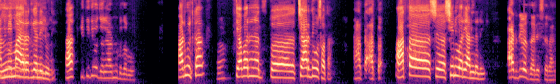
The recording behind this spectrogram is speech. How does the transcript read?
आणि मी माहेरात गेलेली होती. हा? किती दिवस झाले ऍडमिट होता भाऊ? ऍडमिट का? हा. त्या बरं चार दिवस होता. आता आता. शनिवारी आणलेलं. आठ दिवस झाले सर आज.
